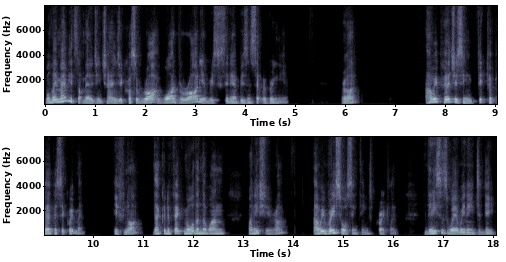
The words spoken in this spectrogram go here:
well, then maybe it's not managing change across a wide variety of risks in our business that we're bringing in, right? Are we purchasing fit for purpose equipment? If not, that could affect more than the one, one issue, right? Are we resourcing things correctly? This is where we need to dig.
